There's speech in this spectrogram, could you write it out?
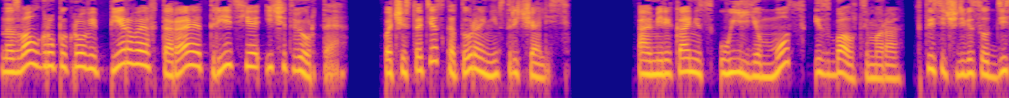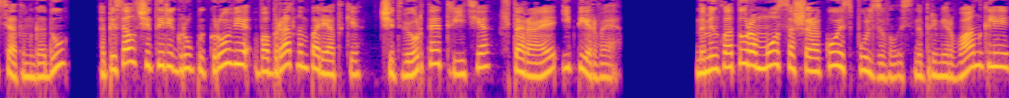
назвал группы крови первая, вторая, третья и четвертая, по частоте с которой они встречались а американец Уильям Мосс из Балтимора в 1910 году описал четыре группы крови в обратном порядке – четвертая, третья, вторая и первая. Номенклатура Мосса широко использовалась, например, в Англии,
